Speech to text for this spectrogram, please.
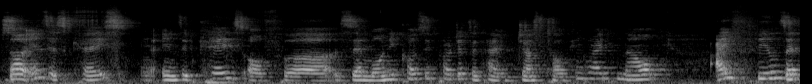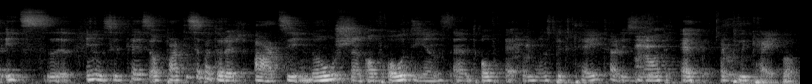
So in this case, in the case of uh, the Monikosi project that I'm just talking right now, I feel that it's uh, in the case of participatory art, the notion of audience and of uh, spectator is not ap- applicable.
